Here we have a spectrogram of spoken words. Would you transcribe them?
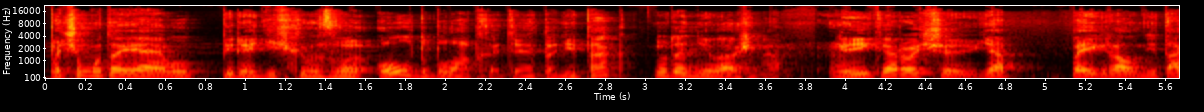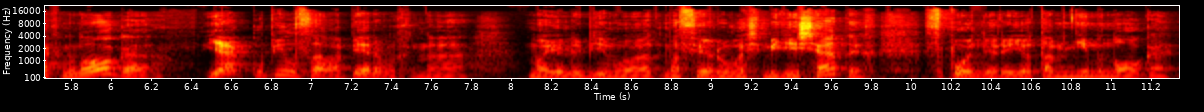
Почему-то я его периодически называю Old Blood, хотя это не так. Ну да, неважно. И, короче, я поиграл не так много. Я купился, во-первых, на мою любимую атмосферу 80-х. Спойлер, ее там немного.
